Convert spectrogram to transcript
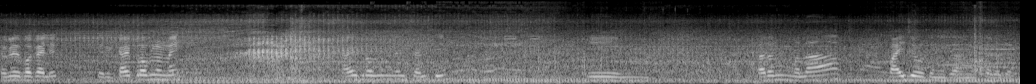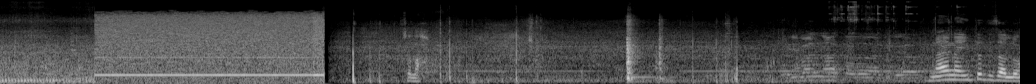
सगळे बघायलेत तरी काही प्रॉब्लेम नाही. काही प्रॉब्लेम नाही चालते हे कारण मला पाहिजे होतं मित्रांनो खरं तर चला. नाही नाही इथं तर चाललो.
